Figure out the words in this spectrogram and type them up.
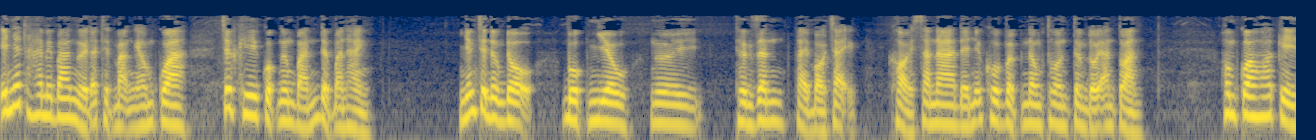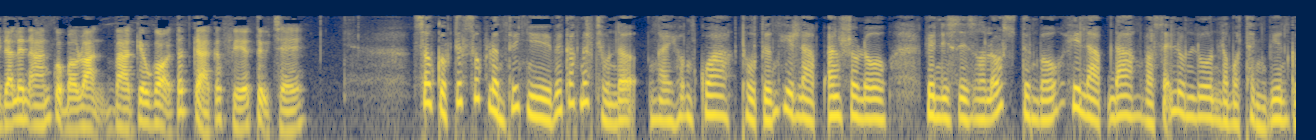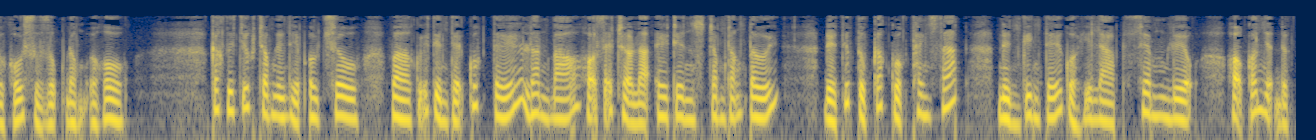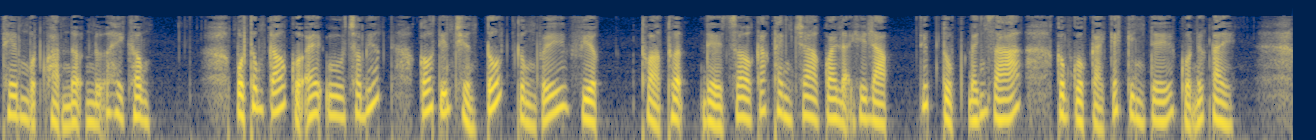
Ít nhất 23 người đã thiệt mạng ngày hôm qua trước khi cuộc ngưng bắn được ban hành. Những trận đồng độ buộc nhiều người thường dân phải bỏ chạy khỏi Sana đến những khu vực nông thôn tương đối an toàn. Hôm qua Hoa Kỳ đã lên án cuộc bạo loạn và kêu gọi tất cả các phía tự chế. Sau cuộc tiếp xúc lần thứ nhì với các nước chủ nợ, ngày hôm qua, Thủ tướng Hy Lạp Angelo Venizelos tuyên bố Hy Lạp đang và sẽ luôn luôn là một thành viên của khối sử dụng đồng euro. Các giới chức trong Liên hiệp Âu Châu và Quỹ tiền tệ quốc tế loan báo họ sẽ trở lại Athens trong tháng tới để tiếp tục các cuộc thanh sát nền kinh tế của Hy Lạp xem liệu họ có nhận được thêm một khoản nợ nữa hay không. Một thông cáo của EU cho biết có tiến triển tốt cùng với việc thỏa thuận để cho các thanh tra quay lại Hy Lạp tiếp tục đánh giá công cuộc cải cách kinh tế của nước này.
